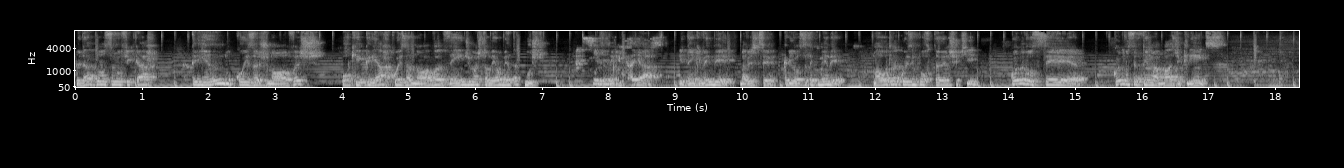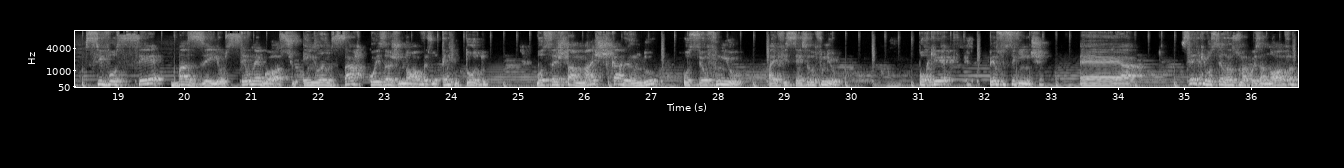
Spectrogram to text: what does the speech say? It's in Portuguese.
Cuidado para você não ficar criando coisas novas, porque criar coisa nova vende, mas também aumenta custo. Sim. Você tem que criar e tem que vender. Uma vez que você criou, você tem que vender. Uma outra coisa importante aqui, quando você quando você tem uma base de clientes, se você baseia o seu negócio em lançar coisas novas o tempo todo, você está mascarando o seu funil, a eficiência do funil. Porque pensa o seguinte: é, sempre que você lança uma coisa nova,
